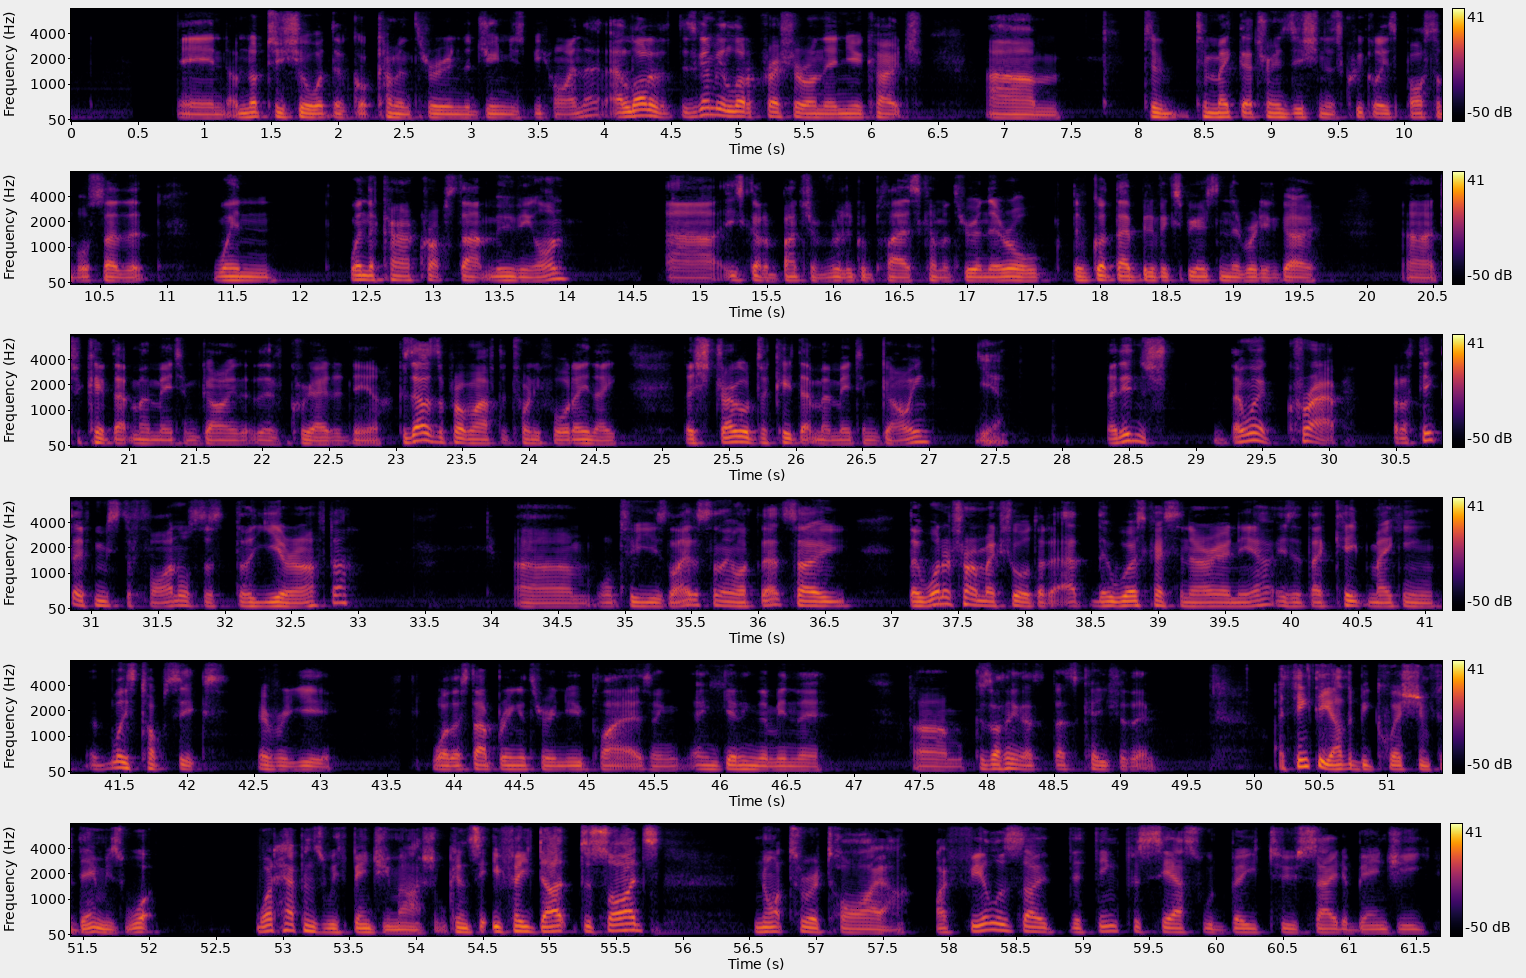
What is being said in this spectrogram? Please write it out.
and I'm not too sure what they've got coming through in the juniors behind that. A lot of there's going to be a lot of pressure on their new coach um, to to make that transition as quickly as possible so that when when the current crops start moving on, uh, he's got a bunch of really good players coming through, and they're all they've got that bit of experience and they're ready to go uh, to keep that momentum going that they've created now. Because that was the problem after 2014. They they struggled to keep that momentum going. Yeah. They didn't. They weren't crap, but I think they've missed the finals the, the year after, um, or two years later, something like that. So they want to try and make sure that uh, at their worst case scenario now is that they keep making at least top six every year while they start bringing through new players and, and getting them in there. Um, because I think that's that's key for them. I think the other big question for them is what what happens with Benji Marshall? Because if he do, decides not to retire, I feel as though the thing for South would be to say to Benji,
